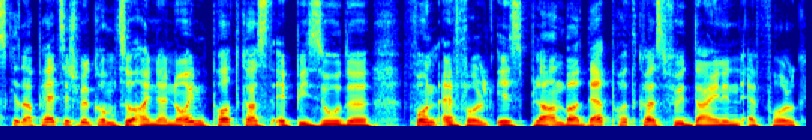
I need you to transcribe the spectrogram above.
Was geht ab? Herzlich willkommen zu einer neuen Podcast-Episode von Erfolg ist planbar, der Podcast für deinen Erfolg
